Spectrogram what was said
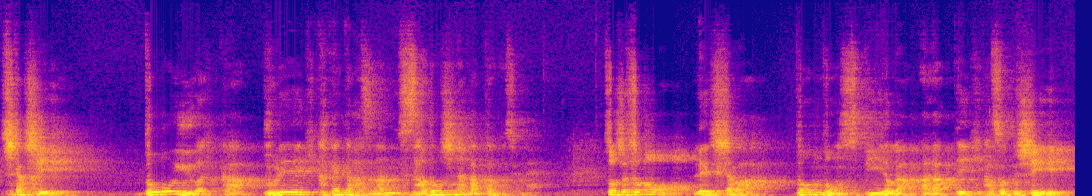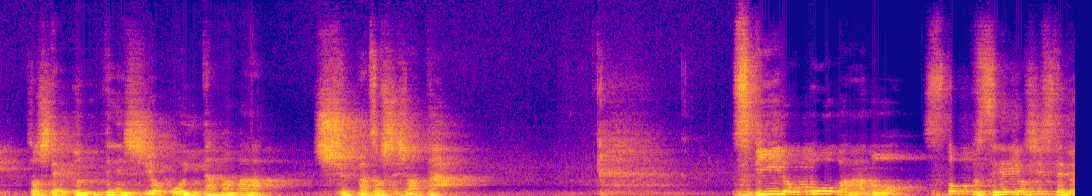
しかしどういうわけかブレーキかけたはずなのに作動しなかったんですよね。そしてその列車はどんどんスピードが上がっていき加速しそして運転士を置いたまま出発をしてしまった。スピードオーバーのストップ制御システム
